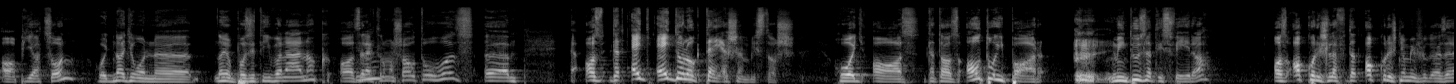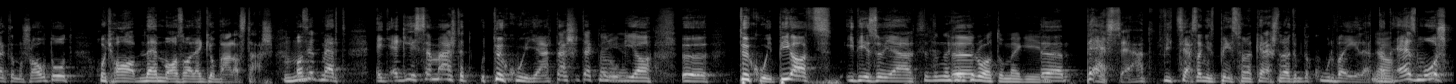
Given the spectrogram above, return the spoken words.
a piacon, hogy nagyon, ö, nagyon pozitívan állnak az Mhm. elektromos autóhoz. Ö, az, tehát egy, egy dolog teljesen biztos, hogy az, tehát az autóipar, mint üzleti szféra, az akkor is, lef, tehát akkor is nyomni fogja az elektromos autót, hogyha nem az a legjobb választás. Uh-huh. Azért, mert egy egészen más, tehát tök új gyártási technológia, ö, tök új piac, idézőjel. Szerintem nekünk rohadtul megéri. Ö, persze, hát viccelsz, annyit pénzt fognak keresni rajta, mint a kurva élet. Ja. Tehát ez most,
